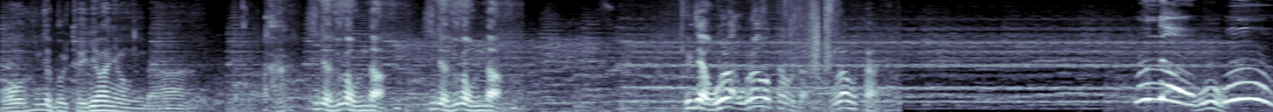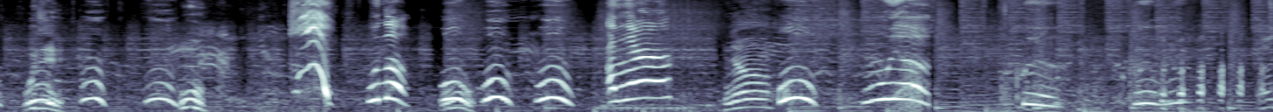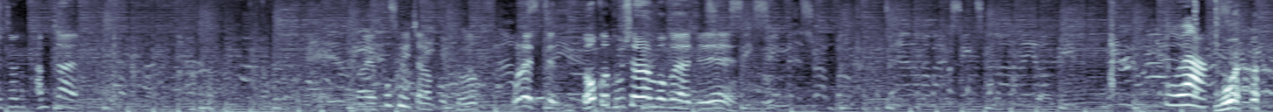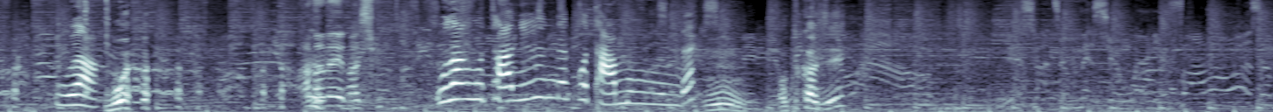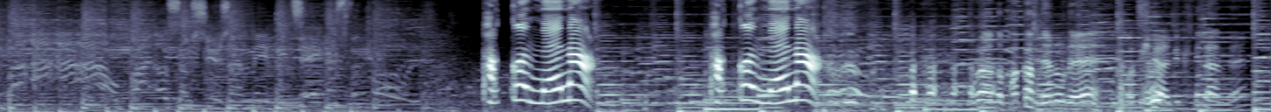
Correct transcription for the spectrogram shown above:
어, 진짜 물 되게 많이 먹는다. 진짜 누가 온다. 진짜 누가 온다. 진짜 오라, 오랑우탄 온다. 오랑우탄. 온다. 오. 오. 오지? 오. 온다. 오. 오. 오. 안녕. 그냥. 오. 뭐야? 뭐야? 뭐야? 아 저기 감자. 아, 여기 포크 있잖아 포크. 원래 너거 도시락 먹어야지. 뭐야? 뭐야? 뭐야? 뭐야? 바나나에 가지고. 오랑우탄이 흔들 거다 먹는데? 음, 어떡하지? 바꿔 내놔. 바꿔 내놔. 뭐라 너 바깥 내놓으래. 어떻게 해야지 큰일 났네.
